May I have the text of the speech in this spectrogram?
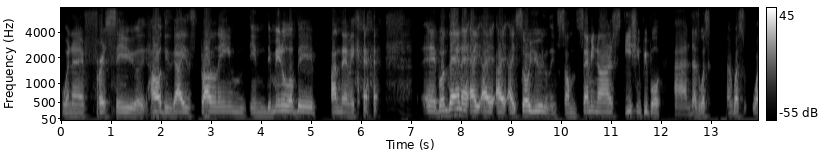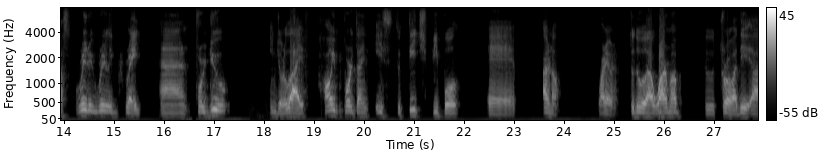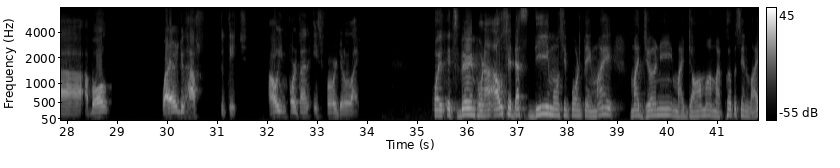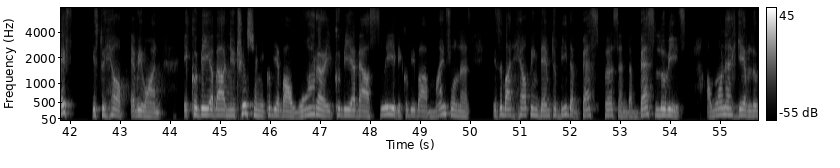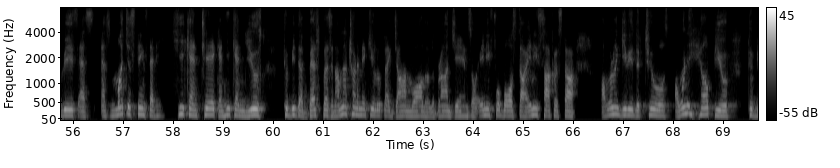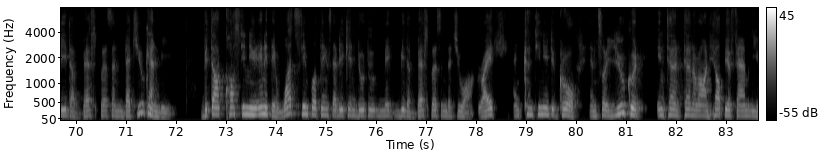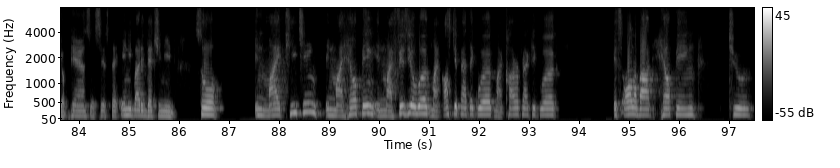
when I first see how this guy is traveling in the middle of the pandemic, uh, but then I, I, I, I saw you in some seminars teaching people, and that was was was really really great. And for you in your life, how important is to teach people uh, i don't know whatever to do a warm-up to throw a, uh, a ball whatever you have to teach how important is for your life Oh, it's very important. I would say that's the most important thing. My my journey, my dharma, my purpose in life is to help everyone it could be about nutrition. It could be about water. It could be about sleep. It could be about mindfulness. It's about helping them to be the best person, the best Luis. I want to give Luis as, as much as things that he can take and he can use to be the best person. I'm not trying to make you look like John Wall or LeBron James or any football star, any soccer star. I want to give you the tools. I want to help you to be the best person that you can be without costing you anything what simple things that you can do to make be the best person that you are right and continue to grow and so you could in turn turn around help your family your parents your sister anybody that you need so in my teaching in my helping in my physio work my osteopathic work my chiropractic work it's all about helping to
